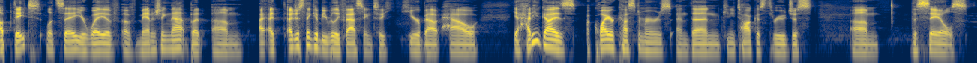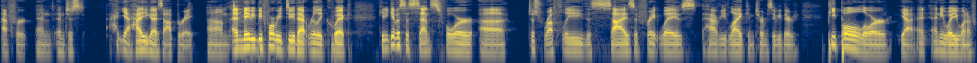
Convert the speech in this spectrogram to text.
update, let's say, your way of of managing that. But um, I I just think it'd be really fascinating to hear about how, yeah, how do you guys acquire customers, and then can you talk us through just um, the sales effort and and just yeah how you guys operate um, and maybe before we do that really quick can you give us a sense for uh, just roughly the size of FreightWaves, however you like, in terms of either people or yeah, any way you want to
